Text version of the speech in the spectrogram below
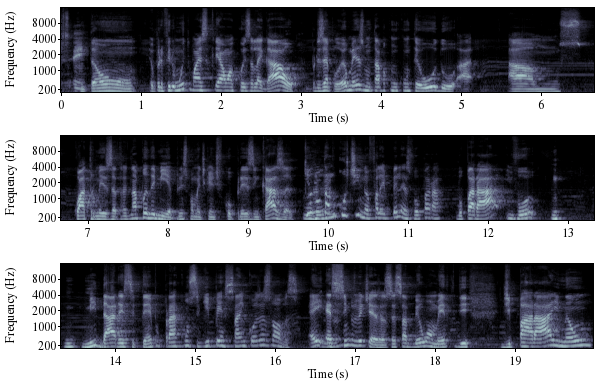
sim. Então, eu prefiro muito mais criar uma coisa legal. Por exemplo, eu mesmo tava com conteúdo há, há uns quatro meses atrás, na pandemia, principalmente, que a gente ficou preso em casa, que eu não Uhum. tava curtindo. Eu falei, beleza, vou parar. Vou parar e vou me dar esse tempo para conseguir pensar em coisas novas. É, é simplesmente isso, é você saber o momento de, de parar e não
